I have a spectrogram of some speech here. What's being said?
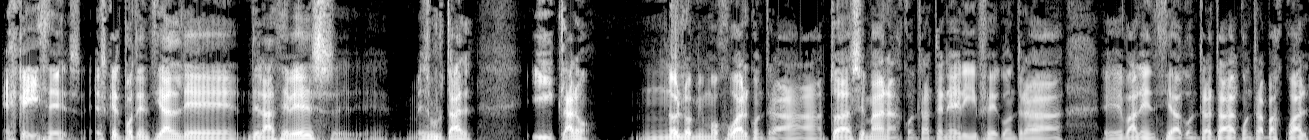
es que dices, es que el potencial de, de la ACB es, eh, es brutal. Y claro, no es lo mismo jugar contra todas las semanas, contra Tenerife, contra eh, Valencia, contra tal, contra Pascual,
